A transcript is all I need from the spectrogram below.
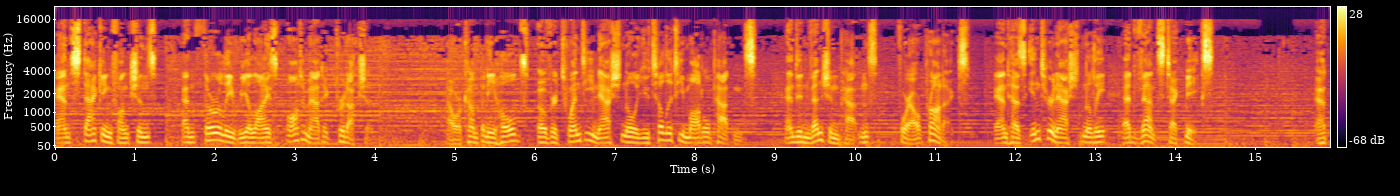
and stacking functions and thoroughly realize automatic production. Our company holds over 20 national utility model patents and invention patents for our products and has internationally advanced techniques. At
